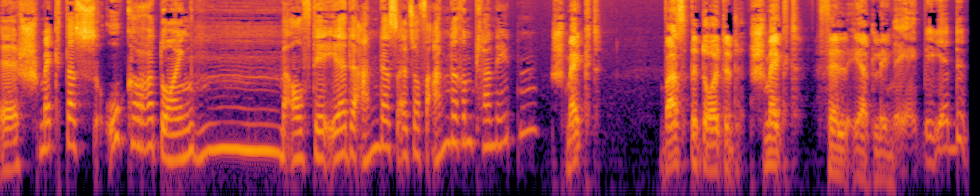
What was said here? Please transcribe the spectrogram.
Äh, schmeckt das Ukerdoing hm, auf der Erde anders als auf anderen Planeten? Schmeckt? Was bedeutet schmeckt, Fellerdling? Äh,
